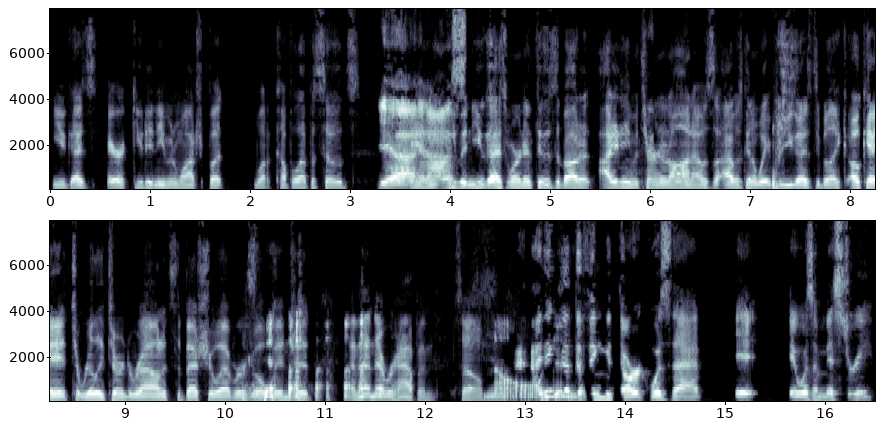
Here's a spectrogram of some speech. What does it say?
you guys, Eric, you didn't even watch, but what a couple episodes, Yeah, and, and honestly, even you guys weren't enthused about it. I didn't even turn it on. I was I was gonna wait for you guys to be like, okay, it really turned around. It's the best show ever. Go binge it, and that never happened. So no, I think that the thing with Dark was that it it was a mystery,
